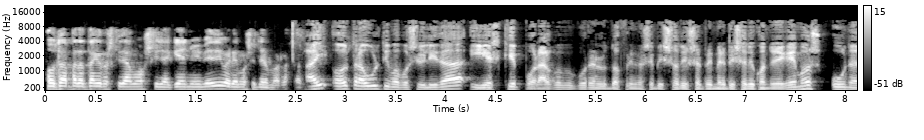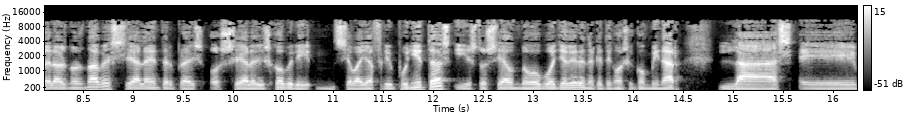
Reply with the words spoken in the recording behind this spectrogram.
Otra patata que nos tiramos y de aquí a año y medio veremos si tenemos razón. Hay otra última posibilidad y es que por algo que ocurre en los dos primeros episodios, el primer episodio cuando lleguemos, una de las dos naves, sea la Enterprise o sea la Discovery, se vaya a freír puñetas y esto sea un nuevo Voyager en el que tengamos que combinar las eh,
